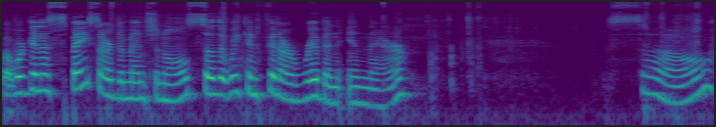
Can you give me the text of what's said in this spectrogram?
But we're going to space our dimensionals so that we can fit our ribbon in there. So,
